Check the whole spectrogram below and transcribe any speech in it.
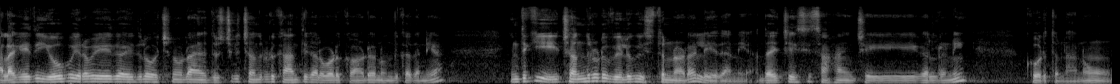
అలాగైతే యోబు ఇరవై ఐదు ఐదులో వచ్చినప్పుడు ఆయన దృష్టికి చంద్రుడు కాంతి కలవాడు కాడు అని ఉంది కదన్య ఇంతకీ చంద్రుడు వెలుగు ఇస్తున్నాడా లేదా అన్నయ్య? దయచేసి సహాయం చేయగలరని కోరుతున్నాను.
